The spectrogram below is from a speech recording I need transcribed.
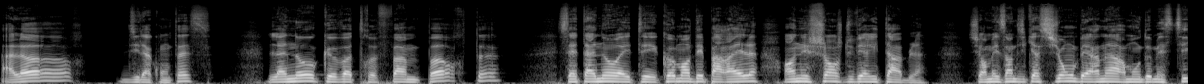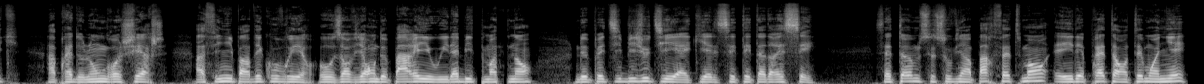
Alors, dit la comtesse, l'anneau que votre femme porte, cet anneau a été commandé par elle en échange du véritable. Sur mes indications, Bernard, mon domestique, après de longues recherches, a fini par découvrir, aux environs de Paris où il habite maintenant, le petit bijoutier à qui elle s'était adressée. Cet homme se souvient parfaitement et il est prêt à en témoigner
